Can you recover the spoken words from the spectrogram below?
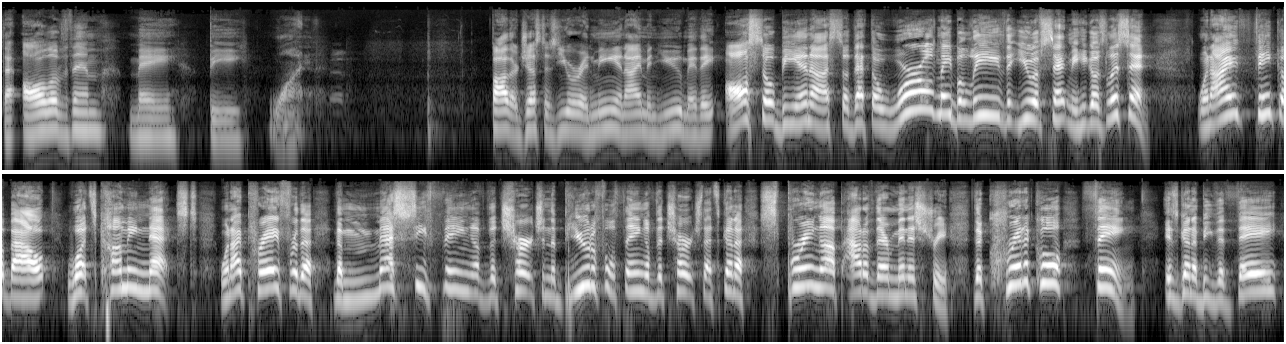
that all of them may be one. Father, just as you are in me and I'm in you, may they also be in us so that the world may believe that you have sent me. He goes, Listen, when I think about what's coming next, when I pray for the, the messy thing of the church and the beautiful thing of the church that's gonna spring up out of their ministry, the critical thing is gonna be that they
